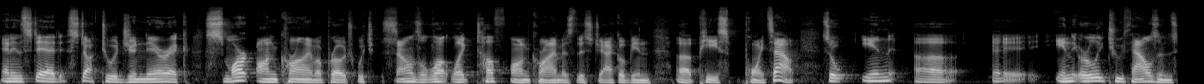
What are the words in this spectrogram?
and instead stuck to a generic smart on crime approach, which sounds a lot like tough on crime, as this Jacobin uh, piece points out. So, in uh, in the early 2000s,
